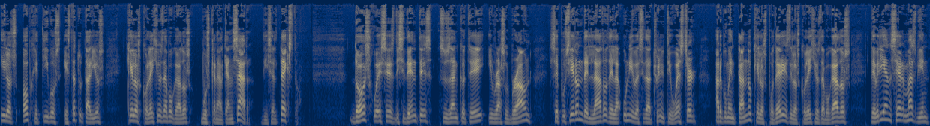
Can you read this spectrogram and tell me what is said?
y los objetivos estatutarios que los colegios de abogados buscan alcanzar, dice el texto. Dos jueces disidentes, Suzanne Coté y Russell Brown, se pusieron del lado de la Universidad Trinity Western, argumentando que los poderes de los colegios de abogados deberían ser más bien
